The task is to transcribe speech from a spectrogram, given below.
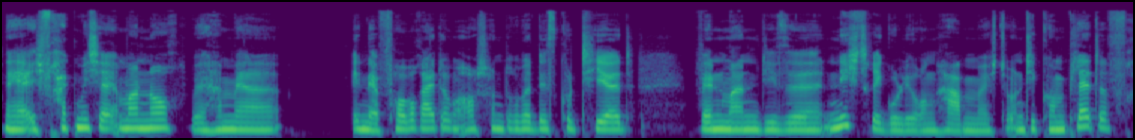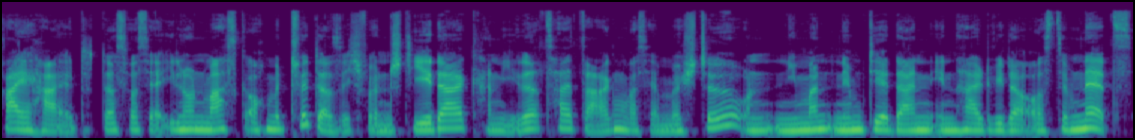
Naja, ich frage mich ja immer noch, wir haben ja in der Vorbereitung auch schon darüber diskutiert, wenn man diese Nichtregulierung haben möchte und die komplette Freiheit, das, was ja Elon Musk auch mit Twitter sich wünscht. Jeder kann jederzeit sagen, was er möchte und niemand nimmt dir deinen Inhalt wieder aus dem Netz.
